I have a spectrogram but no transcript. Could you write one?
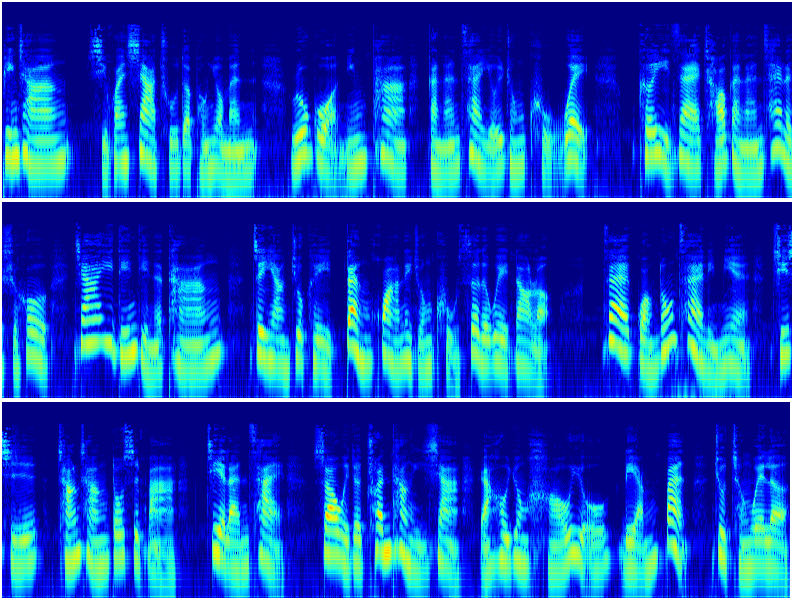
平常喜欢下厨的朋友们，如果您怕橄榄菜有一种苦味，可以在炒橄榄菜的时候加一点点的糖，这样就可以淡化那种苦涩的味道了。在广东菜里面，其实常常都是把芥蓝菜稍微的穿烫一下，然后用蚝油凉拌，就成为了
